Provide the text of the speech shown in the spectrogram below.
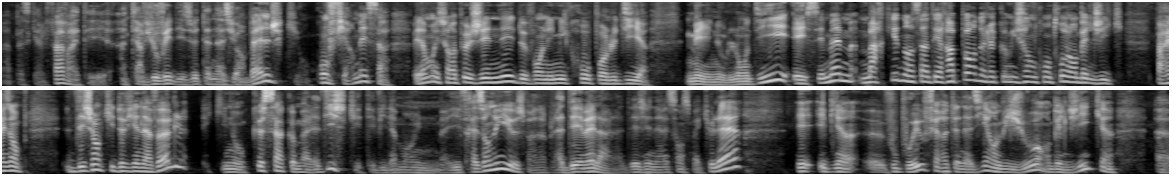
hein, Pascal Favre a été interviewé des euthanasieurs belges qui ont confirmé ça. Évidemment, ils sont un peu gênés devant les micros pour le dire, mais ils nous l'ont dit et c'est même marqué dans un des rapports de la commission de contrôle en Belgique. Par exemple, des gens qui deviennent aveugles et qui n'ont que ça comme maladie, ce qui est évidemment une maladie très ennuyeuse, par exemple la DMLA, la dégénérescence maculaire, et, eh bien, euh, vous pouvez vous faire euthanasier en 8 jours en Belgique euh,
